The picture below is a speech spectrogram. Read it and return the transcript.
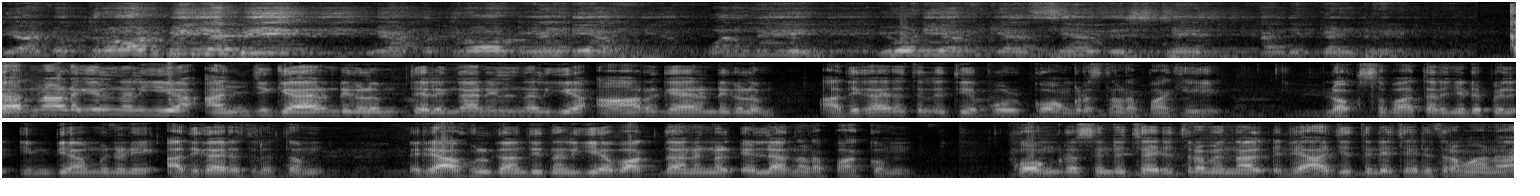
you have to throw out BJP, you have to throw out LDF. Only UDF can save the state and the country. കർണാടകയിൽ നൽകിയ അഞ്ച് ഗ്യാരണ്ടികളും തെലങ്കാനയിൽ നൽകിയ ആറ് ഗ്യാരണ്ടികളും അധികാരത്തിലെത്തിയപ്പോൾ കോൺഗ്രസ് നടപ്പാക്കി ലോക്സഭാ തെരഞ്ഞെടുപ്പിൽ ഇന്ത്യ മുന്നണി അധികാരത്തിലെത്തും. രാഹുൽ ഗാന്ധി നൽകിയ വാഗ്ദാനങ്ങൾ എല്ലാം നടപ്പാക്കും. കോൺഗ്രസിന്റെ ചരിത്രമെന്നാൽ രാജ്യത്തിന്റെ ചരിത്രമാണ്.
